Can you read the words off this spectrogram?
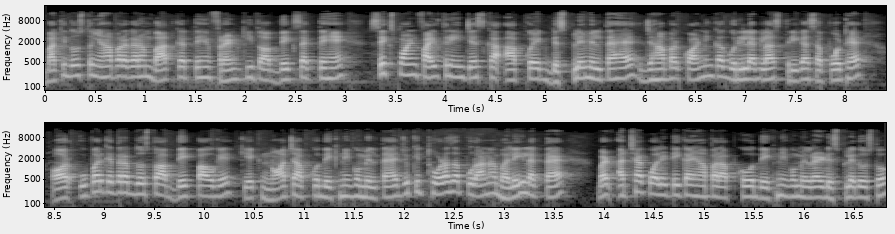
बाकी दोस्तों, यहाँ पर अगर हम बात करते हैं फ्रंट की तो आप देख सकते हैं 6.53 इंचेस का आपको एक डिस्प्ले मिलता है, जहाँ पर कॉर्निंग का गुरीला ग्लास थ्री का सपोर्ट है। और ऊपर की तरफ़ दोस्तों, आप देख पाओगे कि एक नॉच आपको देखने को मिलता है, जो कि थोड़ा सा पुराना भले ही लगता है बट अच्छा क्वालिटी का यहाँ पर आपको देखने को मिल रहा है डिस्प्ले दोस्तों,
